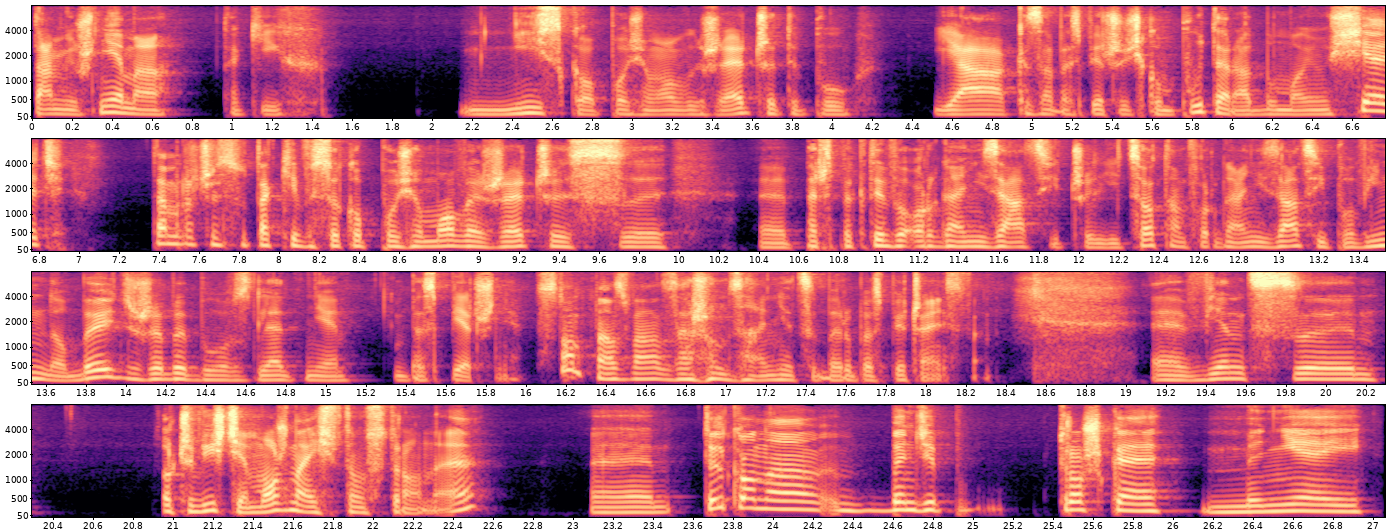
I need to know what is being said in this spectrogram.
tam już nie ma takich niskopoziomowych rzeczy typu jak zabezpieczyć komputer albo moją sieć. Tam raczej są takie wysokopoziomowe rzeczy z e, perspektywy organizacji, czyli co tam w organizacji powinno być, żeby było względnie bezpiecznie. Stąd nazwa zarządzanie cyberbezpieczeństwem. E, więc e, oczywiście można iść w tą stronę, e, tylko ona będzie troszkę mniej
